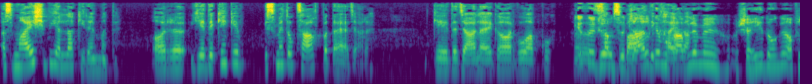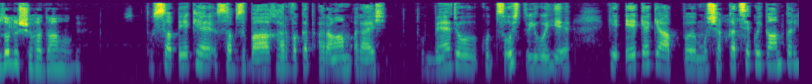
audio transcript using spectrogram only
آزمائش بھی اللہ کی رحمت ہے۔ اور یہ دیکھیں کہ اس میں تو صاف بتایا جا رہا ہے کہ دجال آئے گا اور وہ آپ کو کیونکہ جو دجال کے مقابلے میں شہید ہوں گے افضل الشہداء ہوں گے۔ تو سب ایک ہے سبز باغ ہر وقت آرام آرائش۔ تو میں جو خود سوچ رہی ہوں یہ ہے کہ ایک ہے کہ آپ مشقت سے کوئی کام کریں۔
